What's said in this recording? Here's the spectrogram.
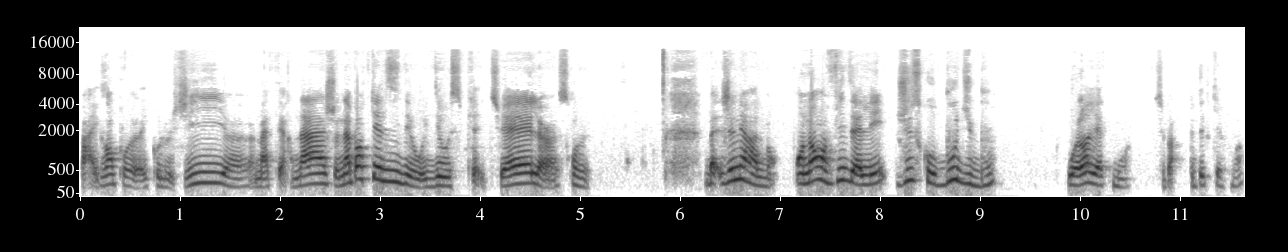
par exemple euh, écologie, maternage, n'importe quels idéaux, idéaux spirituels, ce qu'on veut. Ben, généralement, on a envie d'aller jusqu'au bout du bout. Ou alors il y a que moi. Je sais pas, peut-être qu'il y a que moi.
